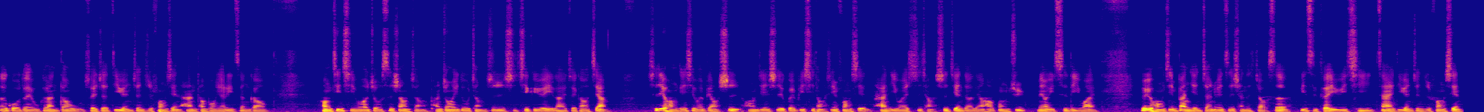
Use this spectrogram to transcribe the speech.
俄国对乌克兰动武，随着地缘政治风险和通膨压力增高，黄金期货周四上涨，盘中一度涨至十七个月以来最高价。世界黄金协会表示，黄金是规避系统性风险和意外市场事件的良好工具，没有一次例外。由于黄金扮演战略资产的角色，因此可以预期，在地缘政治风险、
